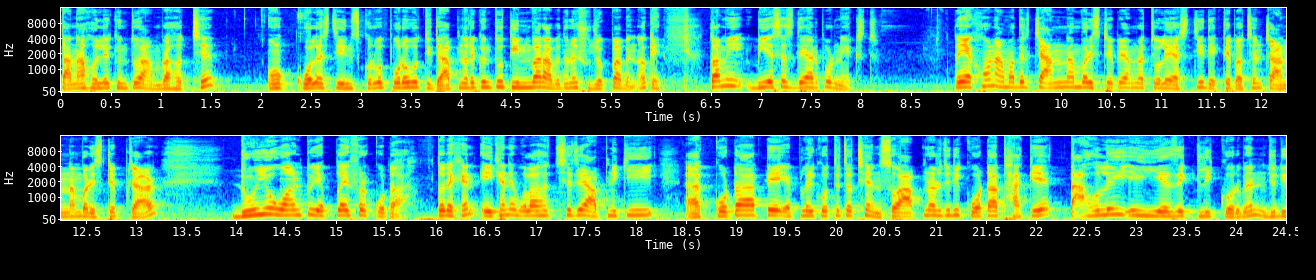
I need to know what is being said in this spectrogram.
তা না হলে কিন্তু আমরা হচ্ছে ও কলেজ চেঞ্জ করব পরবর্তীতে। আপনারা কিন্তু তিনবার আবেদনের সুযোগ পাবেন। ওকে তো আমি বিএসএস দেওয়ার পর নেক্সট তো এখন আমাদের চার নাম্বার স্টেপে আমরা চলে আসছি। দেখতে পাচ্ছেন চার নাম্বার স্টেপ চার do you want to apply for quota তো দেখেন, এইখানে বলা হচ্ছে যে আপনি কি কোটাতে অ্যাপ্লাই করতে চাচ্ছেন? সো আপনার যদি কোটা থাকে, তাহলেই এই ইয়েজে ক্লিক করবেন। যদি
